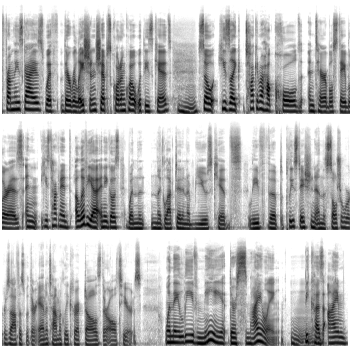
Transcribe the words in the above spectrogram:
from these guys with their relationships, quote unquote, with these kids. Mm-hmm. So he's like talking about how cold and terrible Stabler is. And he's talking to Olivia and he goes, when the neglected and abused kids leave the, the police station and the social worker's office with their anatomically correct dolls, they're all tears. when they leave me, they're smiling mm. because I'm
